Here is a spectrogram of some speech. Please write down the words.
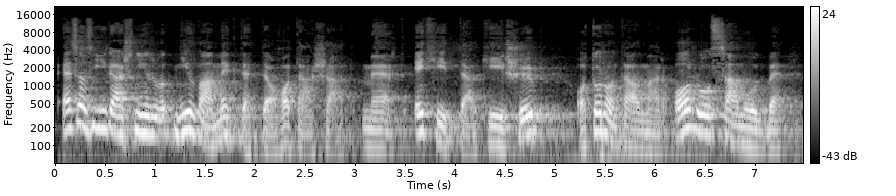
Ez az írás nyilván megtette a hatását, mert egy héttel később a Torontál már arról számolt be,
